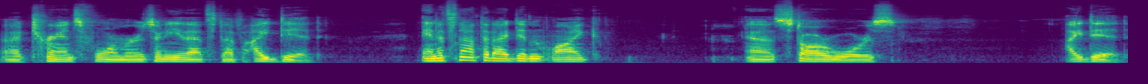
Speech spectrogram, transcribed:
uh, Transformers, or any of that stuff. I did. And it's not that I didn't like uh, Star Wars. I did.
